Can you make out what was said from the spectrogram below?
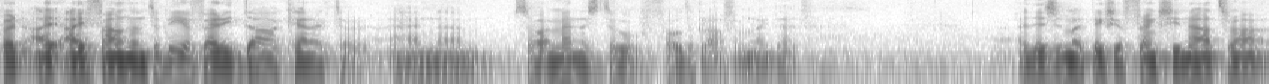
But I, I found him to be a very dark character, and um, so I managed to photograph him like that. Uh, this is my picture of Frank Sinatra,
